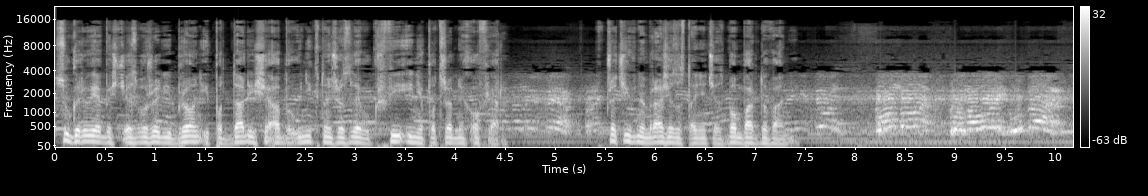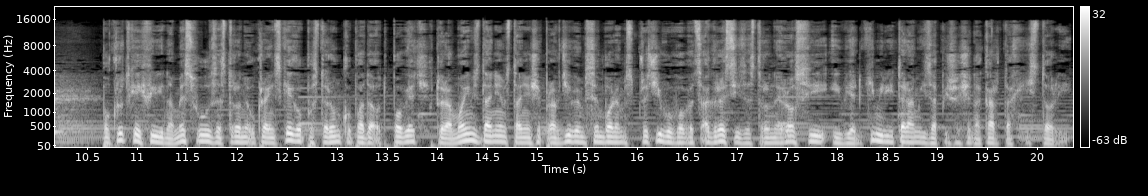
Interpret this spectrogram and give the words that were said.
Sugeruję, byście złożyli broń i poddali się, aby uniknąć rozlewu krwi i niepotrzebnych ofiar przeciwnym razie zostaniecie zbombardowani. Po krótkiej chwili namysłu ze strony ukraińskiego posterunku pada odpowiedź, która moim zdaniem stanie się prawdziwym symbolem sprzeciwu wobec agresji ze strony Rosji i wielkimi literami zapisze się na kartach historii.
